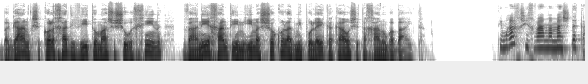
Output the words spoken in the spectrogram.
בגן, כשכל אחד הביא איתו משהו שהוא הכין, ואני הכנתי עם אמא שוקולד מפולי קקאו שטחנו בבית. תמרח שכבה ממש דקה.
